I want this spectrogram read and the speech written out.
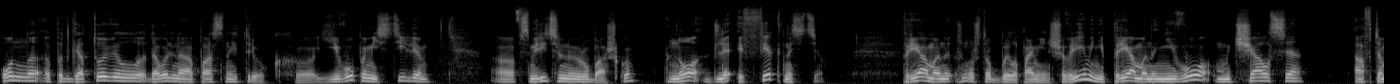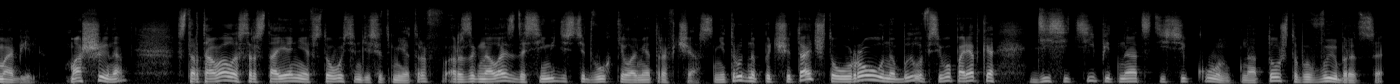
он подготовил довольно опасный трюк. Его поместили э, в смирительную рубашку, но для эффектности прямо, ну, чтобы было поменьше времени, прямо на него мчался автомобиль. Машина стартовала с расстояния в 180 метров, разогналась до 72 км в час. Нетрудно подсчитать, что у Роуна было всего порядка 10-15 секунд на то, чтобы выбраться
